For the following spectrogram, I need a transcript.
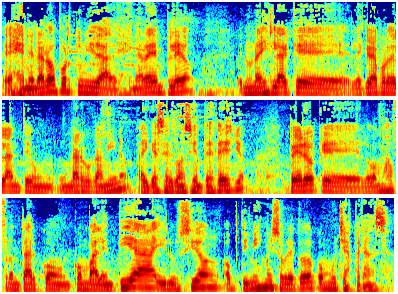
generar oportunidades, generar empleo en una isla que le queda por delante un, largo camino, hay que ser conscientes de ello, pero que lo vamos a afrontar con, valentía, ilusión, optimismo y sobre todo con mucha esperanza.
